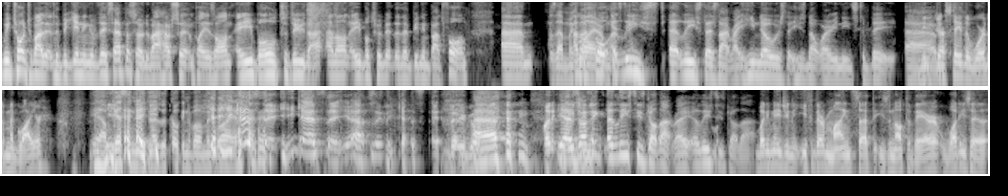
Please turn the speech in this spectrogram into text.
we talked about it at the beginning of this episode about how certain players aren't able to do that and aren't able to admit that they've been in bad form. Um, was that Maguire? And I thought at least at least there's that right. He knows that he's not where he needs to be. Um, Did you um, just say the word Maguire? Yeah, I'm guessing you guys were talking about Maguire. you guessed it. You guessed it. You absolutely guessed it. There you go. Um, but yeah, so I think at least he's got that right. At least he's got that. But imagine if their mindset is not there, what is a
